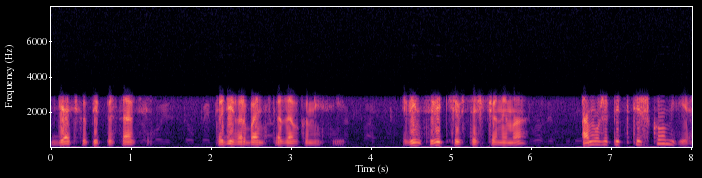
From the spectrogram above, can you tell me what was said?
Дядько підписався. Тоді Горбань сказав комісії. Він свідчився, що нема, а може, під стіжком є.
